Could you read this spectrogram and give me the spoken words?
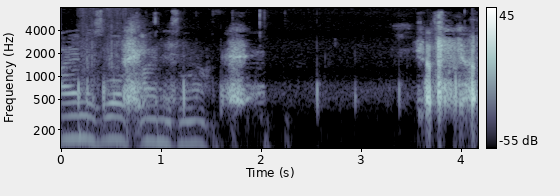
Iron is love. Iron is life. Shut the fuck up.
